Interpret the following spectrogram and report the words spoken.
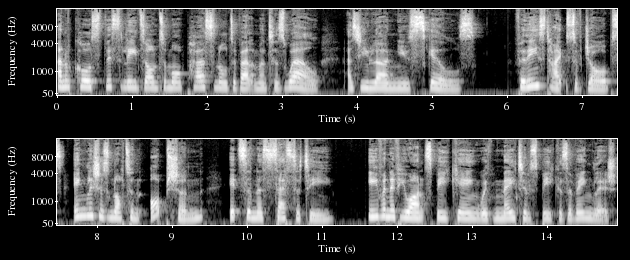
And of course, this leads on to more personal development as well, as you learn new skills. For these types of jobs, English is not an option, it's a necessity. Even if you aren't speaking with native speakers of English,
